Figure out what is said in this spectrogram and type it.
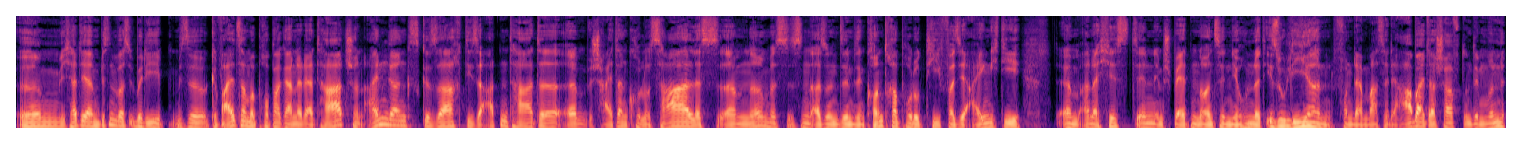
Ähm, ich hatte ja ein bisschen was über die, diese gewaltsame Propaganda der Tat schon eingangs gesagt. Diese Attentate ähm, scheitern kolossal. Es, ähm, ne, es ist ein, also in dem Sinne kontraproduktiv, weil sie eigentlich die ähm, Anarchistinnen im späten 19. Jahrhundert isolieren von der Masse der Arbeiterschaft. Und im Grunde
